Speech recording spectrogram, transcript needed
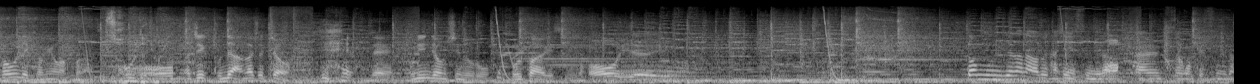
서울대 경영학과. 서울대. 아직 군대 안 가셨죠? 네. 본인 정신으로 돌파하겠습니다. 어, 예. 예. 어떤 문제가 나와도 자신 있습니다. 잘 주워먹겠습니다.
